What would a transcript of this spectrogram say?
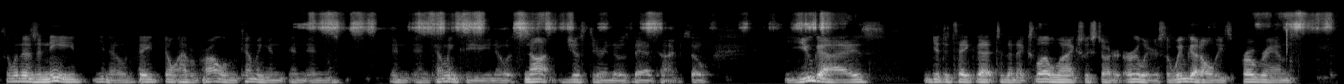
So when there's a need, you know, they don't have a problem coming and and and and, and coming to you. You know, it's not just during those bad times. So you guys get to take that to the next level and actually start it earlier. So we've got all these programs,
